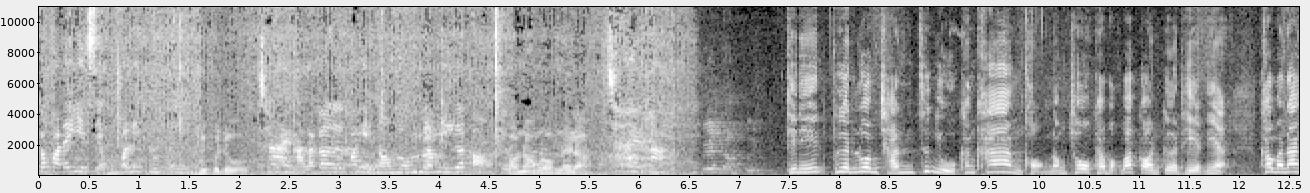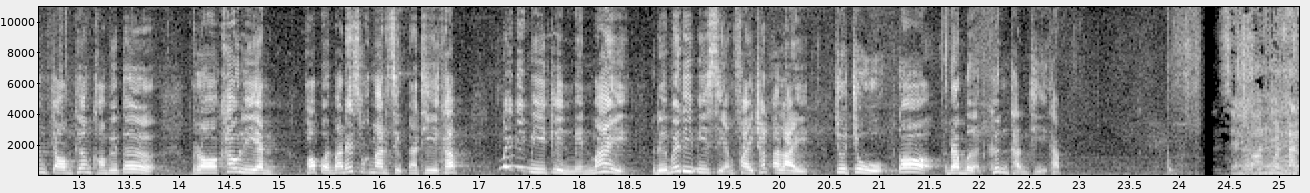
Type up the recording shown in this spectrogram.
ก็พอได้ยินเสียงปุ๊บก็รีบลุกไปเลยลุกไปดู ใช่ค่ะ แล้วก็เขาเห็นน้องล้มแล้วมีเลือดออกเยอะอ๋อน้องล้มเลยเหรอ ใช่ค่ะ ทีนี้เพื่อนร่วมชั้นซึ่งอยู่ข้างๆของน้องโชคครับบอกว่าก่อนเกิดเหตุเนี่ยเข้ามานั่งจองเครื่องคอมพิวเตอร์ รอเข้าเรียน พอเปิดมาได้สักประมาณ 10 นาทีครับ ไม่ได้มีกลิ่นเหม็นไหม้หรือไม่ได้มีเสียงไฟช็อตอะไร จู่ๆก็ระเบิดขึ้นทันทีครับ เสียงตอนที่มันดัง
